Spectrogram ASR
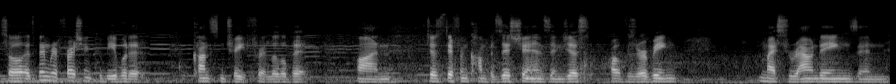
So it's been refreshing to be able to concentrate for a little bit on just different compositions and just observing my surroundings and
